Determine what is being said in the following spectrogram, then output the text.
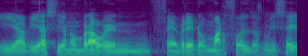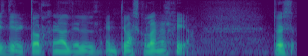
y había sido nombrado en febrero, marzo del 2006, director general del Ente Vasco de la Energía. Entonces,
